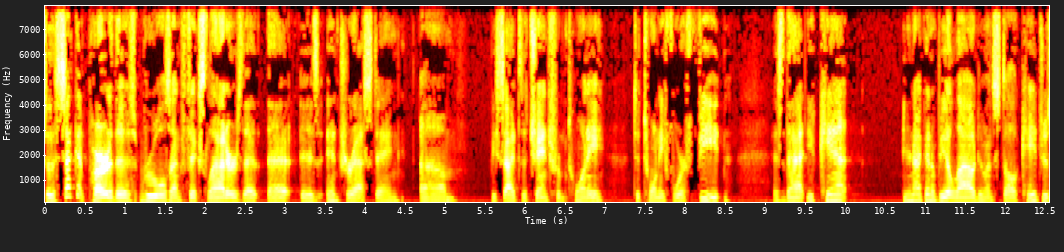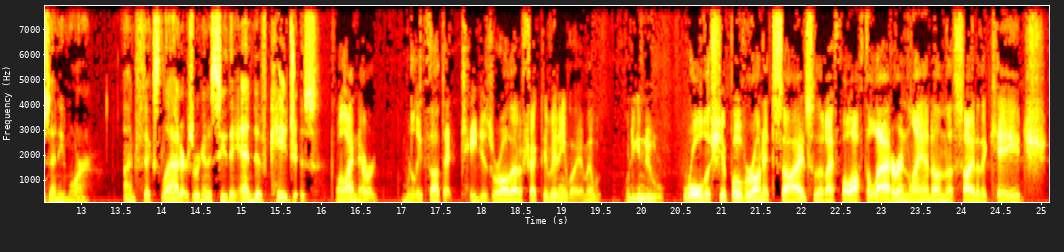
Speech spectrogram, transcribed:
So the second part of the rules on fixed ladders that, that is interesting, um, besides the change from 20 to 24 feet, is that you can't, you're not going to be allowed to install cages anymore on fixed ladders. We're going to see the end of cages. Well, I never really thought that cages were all that effective anyway. I mean, what are you going to do? Roll the ship over on its side so that I fall off the ladder and land on the side of the cage?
